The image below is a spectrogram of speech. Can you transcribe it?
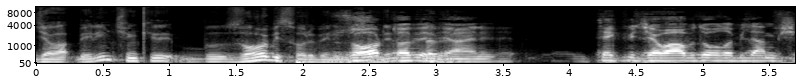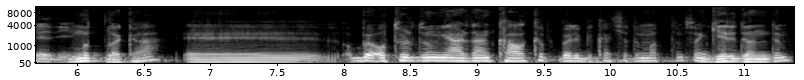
cevap vereyim çünkü bu zor bir soru benim Zor için. tabii, yani tek bir cevabı da olabilen bir şey değil. Mutlaka. Ee, böyle oturduğum yerden kalkıp böyle birkaç adım attım sonra geri döndüm.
